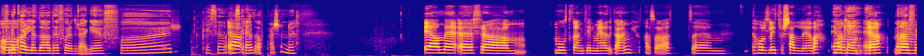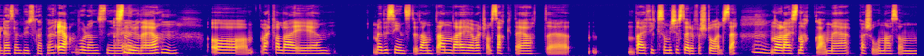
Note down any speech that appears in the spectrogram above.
for du kaller da det foredraget for Skal vi se, jeg skrev det opp her, skjønner du. Ja, med, uh, fra motgang til medgang. Altså at um, Jeg holdt litt forskjellige, da. Ja, men, okay, ja. men, men i hvert fall det som er budskapet? Ja. Hvordan snu, snu det, ja. Mm. Og i hvert fall de medisinstudentene, de har i hvert fall sagt det at uh, de fikk så mye større forståelse mm. når de snakka med personer som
